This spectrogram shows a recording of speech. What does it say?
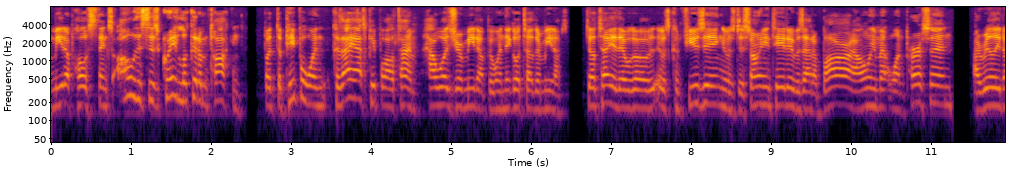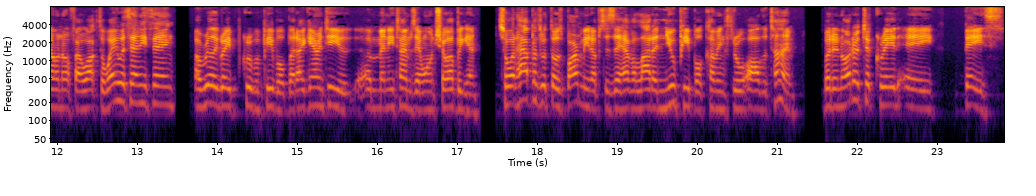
meetup host thinks, oh, this is great, look at them talking. But the people, when, because I ask people all the time, how was your meetup? And when they go to other meetups, they'll tell you they will go, it was confusing, it was disorientated, it was at a bar, I only met one person, I really don't know if I walked away with anything a really great group of people, but I guarantee you, uh, many times they won't show up again. So what happens with those bar meetups is they have a lot of new people coming through all the time. But in order to create a base,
